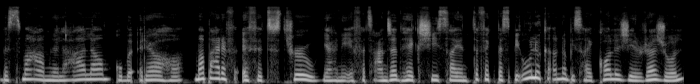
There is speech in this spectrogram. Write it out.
بسمعها من العالم وبقراها. ما بعرف if it's true يعني if it's عن جد هيك شيء scientific بس بيقولوا كأنه بسايكولوجي الرجل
